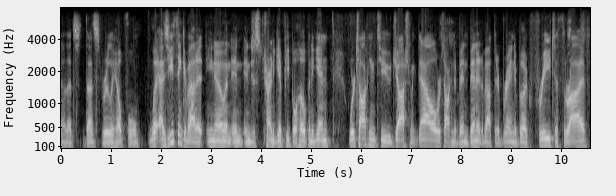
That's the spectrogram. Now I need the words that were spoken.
Yeah, that's that's really helpful. What, as you think about it, you know, and, and, and just trying to give people hope. And again, we're talking to Josh McDowell, we're talking to Ben Bennett about their brand new book, Free to Thrive:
